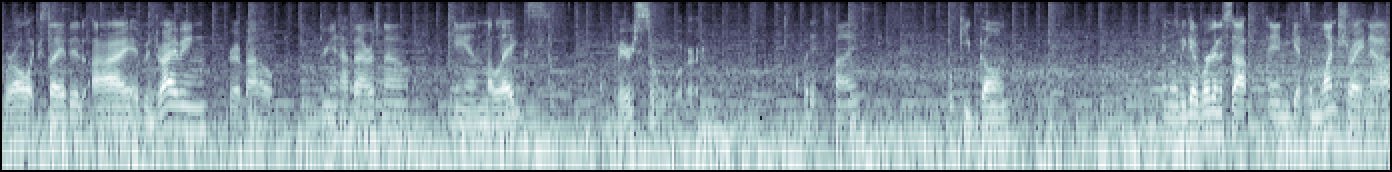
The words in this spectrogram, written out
we're all excited. I have been driving for about three and a half hours now, and my legs are very sore. But it's fine. We'll keep going. And it'll be good. We're gonna stop and get some lunch right now.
